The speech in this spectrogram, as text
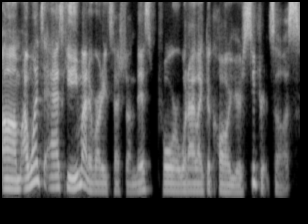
um, I wanted to ask you. You might have already touched on this for what I like to call your secret sauce,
